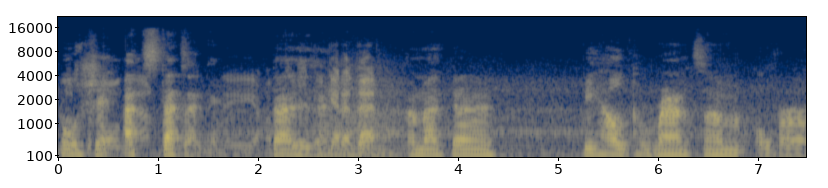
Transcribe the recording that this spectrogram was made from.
bullshit. That's that's it. That is it. Get at them. I'm not gonna be held to ransom over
